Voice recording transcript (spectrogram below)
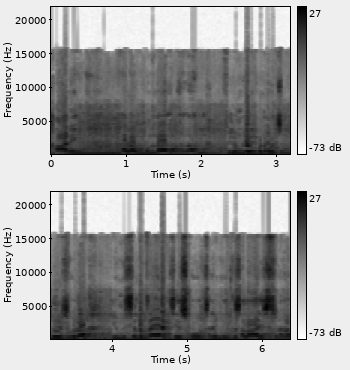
హాని కలగకుండా ఫిలిం లేకుండా వచ్చే ప్లేట్స్ కూడా ఈ మిషన్లో తయారు చేసుకోవచ్చని మీకు సలహా ఇస్తున్నాను.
